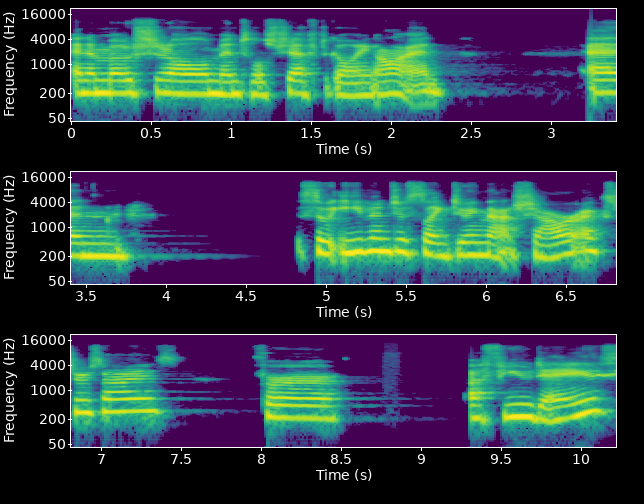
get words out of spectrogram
an emotional mental shift going on. And so even just like doing that shower exercise for a few days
